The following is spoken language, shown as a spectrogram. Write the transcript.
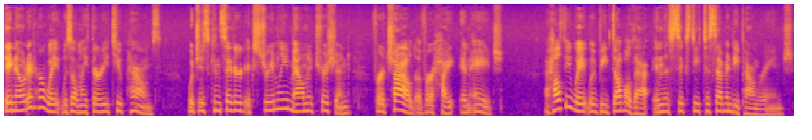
They noted her weight was only 32 pounds, which is considered extremely malnutritioned for a child of her height and age. A healthy weight would be double that in the 60 to 70 pound range.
